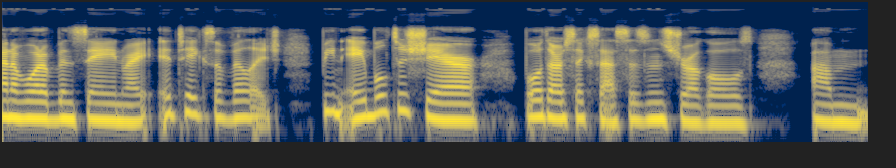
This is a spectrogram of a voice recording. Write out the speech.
kind of what I've been saying, right? It takes a village. Being able to share both our successes and struggles um,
